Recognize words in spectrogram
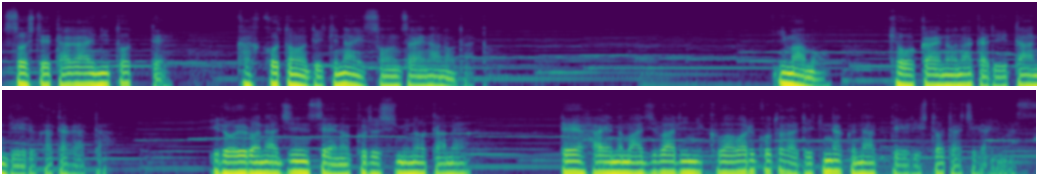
そして互いにとって書くことのできない存在なのだと。今も教会の中で傷んでいる方々いろいろな人生の苦しみのため礼拝の交わりに加わることができなくなっている人たちがいます。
